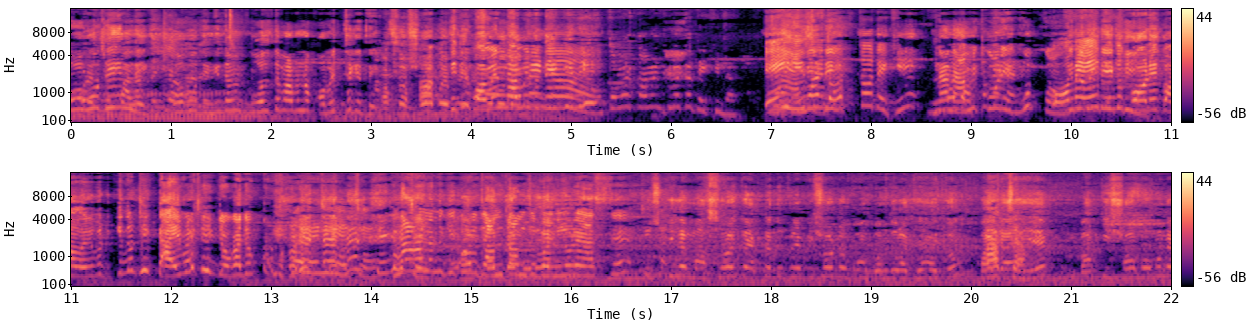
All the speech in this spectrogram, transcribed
বহুদিন দেখি বহুদিন কিন্তু আমি বলতে পারব না কবে থেকে দেখি দিদি কমেন্ট আমি তো দেখিনি। তোমার কমেন্ট খুব একটা দেখি না। এই দেখি। না না আমি করি খুব কম কমে কিন্তু করে কমে কিন্তু ঠিক টাইমে ঠিক যোগাযোগ করে। না হলে আমি কি করে জানতাম যে ব্যাঙ্গালোরে আসছে? মুশকিলে মাসে হয়তো একটা দুটো এপিসোডও বন্ধ রাখে হয়তো। আচ্ছা। বাকি সব ও মানে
